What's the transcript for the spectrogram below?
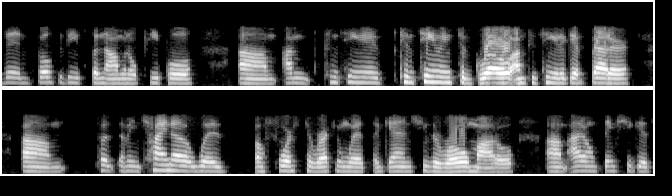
than both of these phenomenal people. Um, I'm continuing continuing to grow. I'm continuing to get better. Um, but I mean, Chyna was a force to reckon with. Again, she's a role model. Um, I don't think she gets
